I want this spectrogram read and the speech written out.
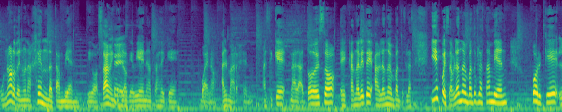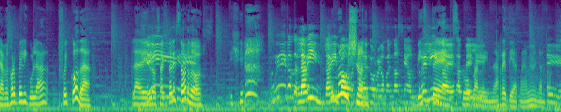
un orden, una agenda también. Digo, saben qué es lo que viene atrás de qué. Bueno, al margen. Así que nada, todo eso, escandalete hablando en pantuflas. Y después, hablando en pantuflas también, porque la mejor película fue Coda, la de los actores sordos. Dije, Re nota- la vi, la vi, Pau, de tu recomendación. Re linda esa Súper peli. linda, re tierna, a mí me encantó. Sí.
